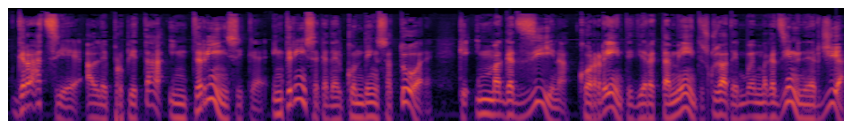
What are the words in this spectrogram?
grazie alle proprietà intrinseche, intrinseche, del condensatore che immagazzina corrente direttamente, scusate, immagazzina energia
